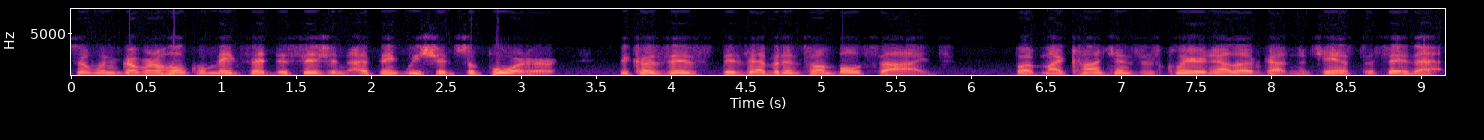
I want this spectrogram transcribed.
So when Governor Hochul makes that decision, I think we should support her because there's there's evidence on both sides. But my conscience is clear now that I've gotten a chance to say that.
